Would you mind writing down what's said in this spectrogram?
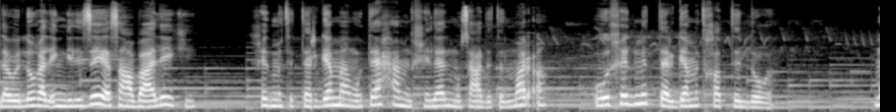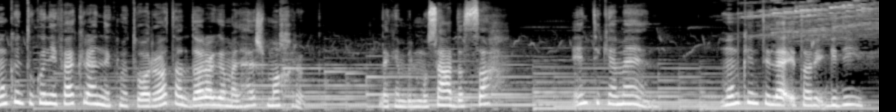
لو اللغة الإنجليزية صعبة عليكي خدمة الترجمة متاحة من خلال مساعدة المرأة وخدمة ترجمة خط اللغة. ممكن تكوني فاكرة إنك متورطة لدرجة ملهاش مخرج لكن بالمساعدة الصح أنت كمان. ممكن تلاقي طريق جديد.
